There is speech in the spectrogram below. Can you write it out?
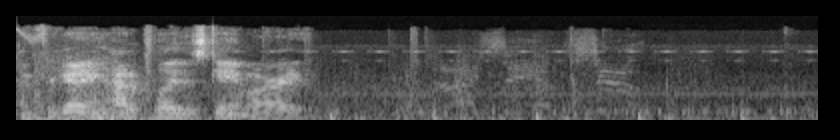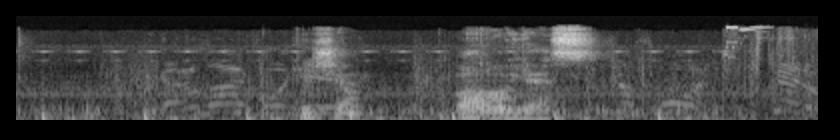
I'm forgetting how to play this game already. I see him. Shoot. Got a live one Please here. don't. Oh, yes. Just one. Get him.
